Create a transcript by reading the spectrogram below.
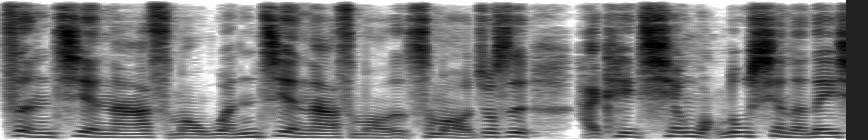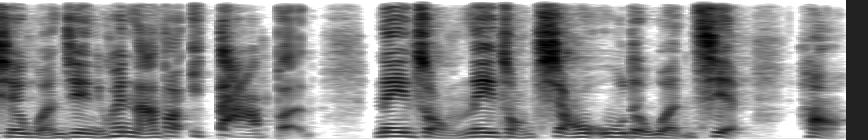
证件啊，什么文件啊，什么什么，就是还可以签网路线的那些文件，你会拿到一大本那种那种交屋的文件。好，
